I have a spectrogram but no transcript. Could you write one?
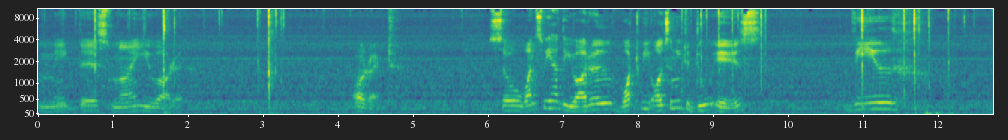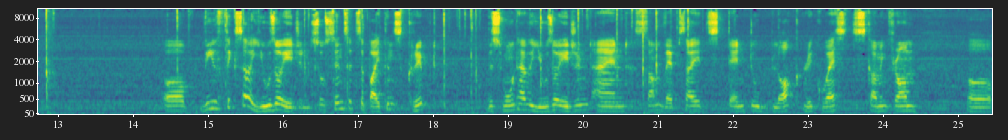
make this my URL alright. So once we have the URL what we also need to do is we'll uh, we'll fix our user agent. So since it's a Python script this won't have a user agent and some websites tend to block requests coming from uh,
